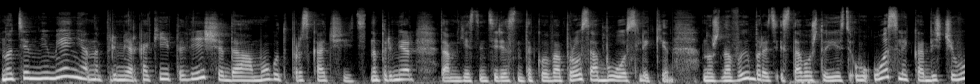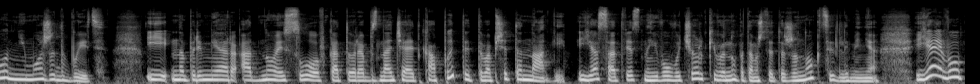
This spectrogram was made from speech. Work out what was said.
Но, тем не менее, например, какие-то вещи, да, могут проскочить. Например, там есть интересный такой вопрос об ослике. Нужно выбрать из того, что есть у ослика, без чего он не может быть. И, например, одно одно из слов, которое обозначает копыт, это вообще-то наги. И я, соответственно, его вычеркиваю, ну, потому что это же ногти для меня. И я его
